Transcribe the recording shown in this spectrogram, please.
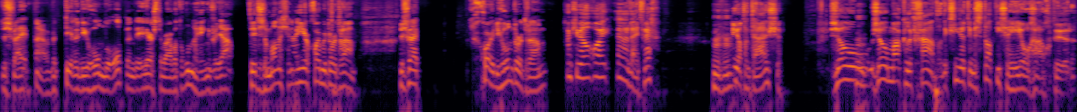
Dus wij, nou, we tillen die honden op en de eerste waar wat onder hing, van ja, dit is een mannetje, nou hier, gooi me door het raam. Dus wij gooien die hond door het raam. Dankjewel, oi, en hij rijdt weg. Mm -hmm. Die had een thuisje. Zo, mm. zo makkelijk gaat dat. Ik zie dat in de stad niet zo heel gauw gebeuren.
